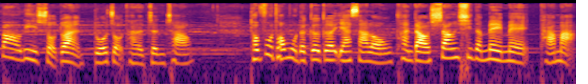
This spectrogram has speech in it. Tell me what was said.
暴力手段夺走他的贞操。同父同母的哥哥亚沙龙看到伤心的妹妹塔玛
